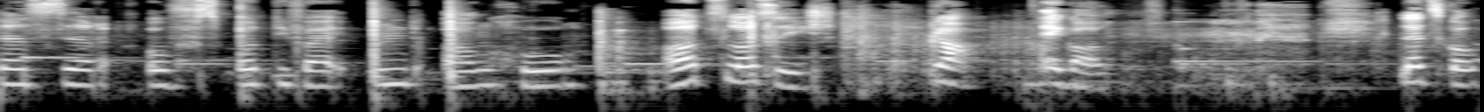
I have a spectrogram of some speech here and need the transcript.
dass er auf Spotify und Anchor anzulassen ist. Ja, egal. Let's go.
